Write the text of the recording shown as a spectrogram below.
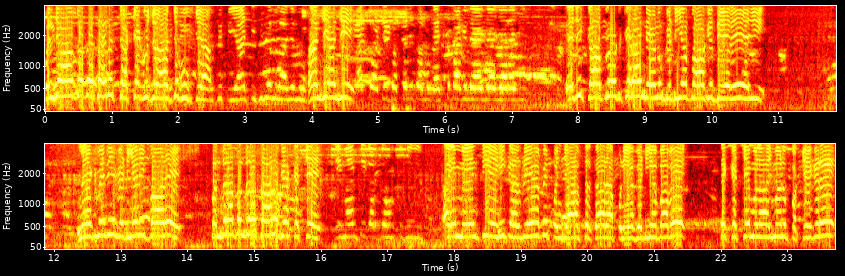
ਪੰਜਾਬ ਦਾ ਪੈਸਾ ਇਹਨੇ ਚੱਕ ਕੇ ਗੁਜਰਾਤ 'ਚ ਫੂਕਿਆ। ਤੁਸੀਂ ਪੀਆਰਟੀਸੀ ਦੇ ਮੁਲਾਜ਼ਮ ਹੋ। ਹਾਂਜੀ ਹਾਂਜੀ। ਅੱਜ ਤੁਹਾਡੇ ਬੱਸੇ 'ਚ ਤੁਹਾਨੂੰ ਰੈਸਟ ਪਾ ਕੇ ਲਿਆਇਆ ਜਾ ਰਿਹਾ ਜੀ। ਇਹ ਜੀ ਕਾਪਰੋਡ ਘਰਾਣਿਆਂ ਨੂੰ ਗੱਡੀਆਂ ਪਾ ਕੇ ਦੇ ਰਹੇ ਆ ਜੀ। ਮਹਿਕਮੇ ਦੀਆਂ ਗੱਡੀਆਂ ਨਹੀਂ ਪਾ ਰਹੇ। 15 15 ਸਾਲ ਹੋ ਗਿਆ ਕੱਚੇ। ਕੀ ਮੰਗ ਕੀ ਕਰਦੇ ਹੁਣ ਤੁਸੀਂ ਅਸੀਂ ਮਿਹਨਤੀ ਇਹੀ ਕਰਦੇ ਆ ਵੀ ਪੰਜਾਬ ਸਰਕਾਰ ਆਪਣੀਆਂ ਗੱਡੀਆਂ ਪਾਵੇ ਤੇ ਕੱਚੇ ਮੁਲਾਜ਼ਮਾਂ ਨੂੰ ਪੱਕੇ ਕਰੇ।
